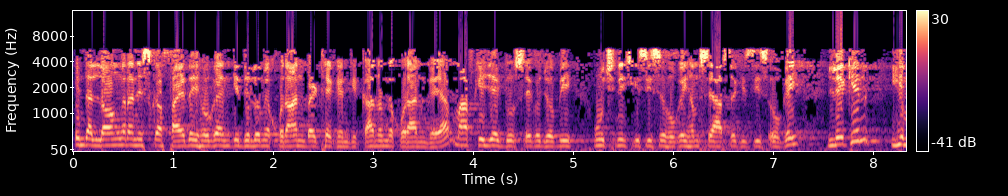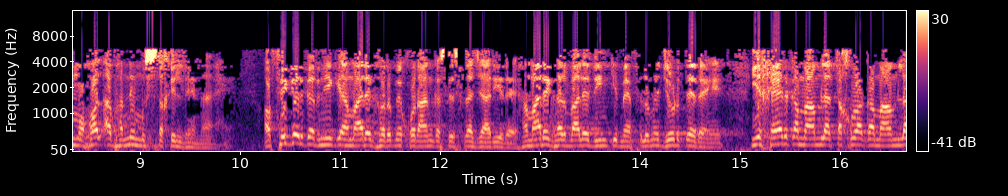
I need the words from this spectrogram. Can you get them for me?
ان دا لانگ رن اس کا فائدہ ہی ہوگا، ان کے دلوں میں قرآن بیٹھے گا، ان کے کانوں میں قرآن گیا۔ معاف کیجیے ایک دوسرے کو جو بھی اونچ نیچ کسی سے ہو گئی، ہم سے آپ سے کسی سے ہو گئی۔ لیکن یہ ماحول اب ہمیں مستقل رہنا ہے۔ اور فکر کرنی کہ ہمارے گھروں میں قرآن کا سلسلہ جاری رہے، ہمارے گھر والے دین کی محفلوں میں جڑتے رہے۔ یہ خیر کا معاملہ تخوا کا معاملہ،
